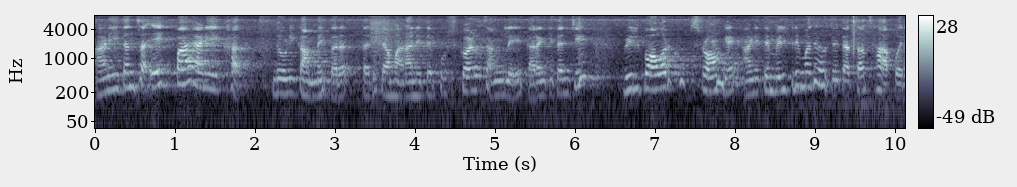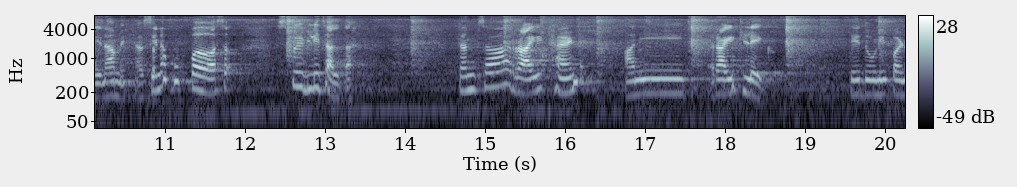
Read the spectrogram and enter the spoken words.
आणि त्यांचा एक पाय आणि एक हात दोन्ही काम नाही करत तरी त्या मानाने ते पुष्कळ चांगले आहे. कारण की त्यांची विल पॉवर खूप स्ट्रॉंग आहे आणि ते मिलिटरीमध्ये होते त्याचाच हा परिणाम आहे. असे ना खूप असं स्पीडली चालतात. त्यांचा राईट हँड आणि राईट लेग ते दोन्ही पण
